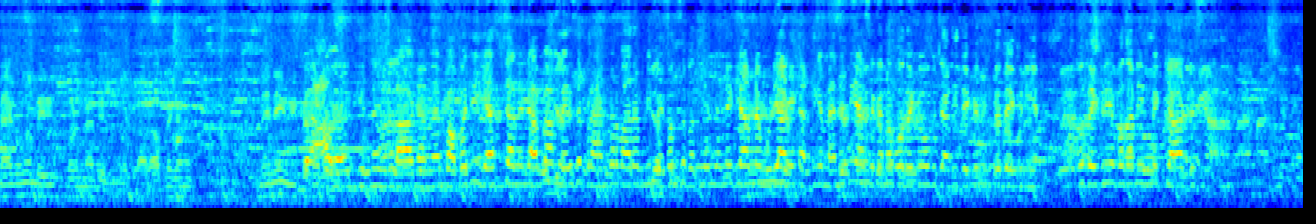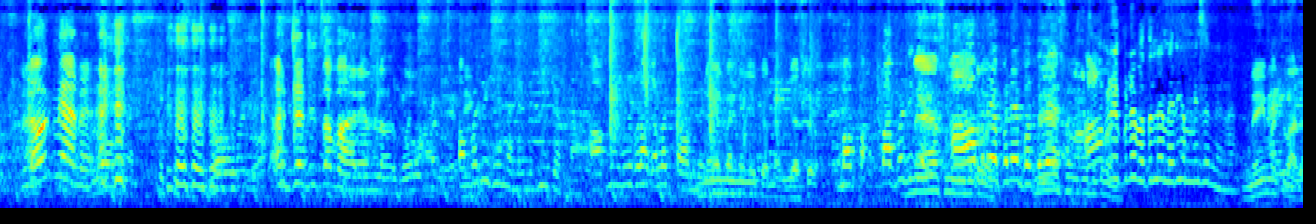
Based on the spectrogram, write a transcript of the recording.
मैं कहूँगा मेरी मैं दे दूँगा आपने कहना नहीं नहीं कितने चला गया मैं पापा जी यस चैलेंज आप मेरे से प्रैंक करवा रहे हैं अपनी बेगम से बदले लेने के आपने मुझे आगे कर दिया मैंने नहीं ऐसे करना। वो देखे वो बेचारी देखे जूते देख रही है। वो देख रही है पता नहीं इनमें क्या लोग में आना है। अच्छा जी सब आ रहे हैं ब्लॉग पापा जी ये मैंने नहीं करना। आपने मुझे बड़ा गलत काम दे दिया नहीं नहीं करना यस पापा पापा जी आपने अपने बदले आपने अपने बदले मेरी अम्मी से लेना नहीं मैं तुम्हारे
